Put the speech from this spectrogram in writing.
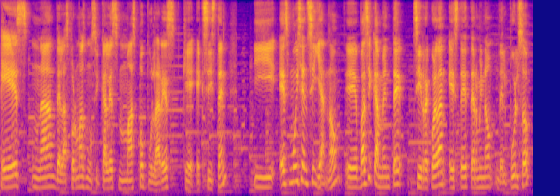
es una de las formas musicales más populares que existen y es muy sencilla, ¿no? Eh, básicamente, si recuerdan este término del pulso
